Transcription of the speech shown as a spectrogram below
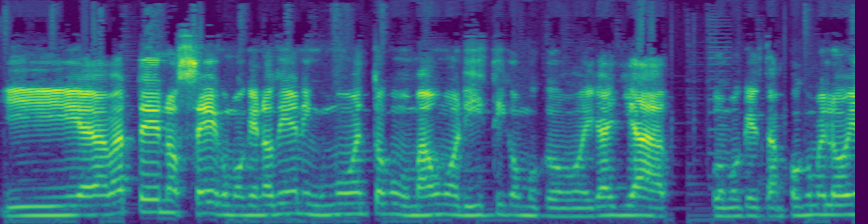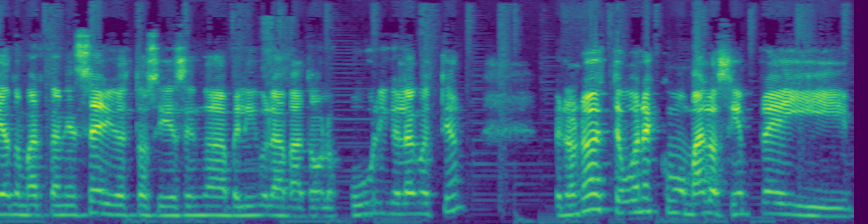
Y aparte, no sé, como que no tiene ningún momento como más humorístico, como, como diga ya, como que tampoco me lo voy a tomar tan en serio, esto sigue siendo una película para todos los públicos la cuestión. Pero no, este bueno es como malo siempre y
